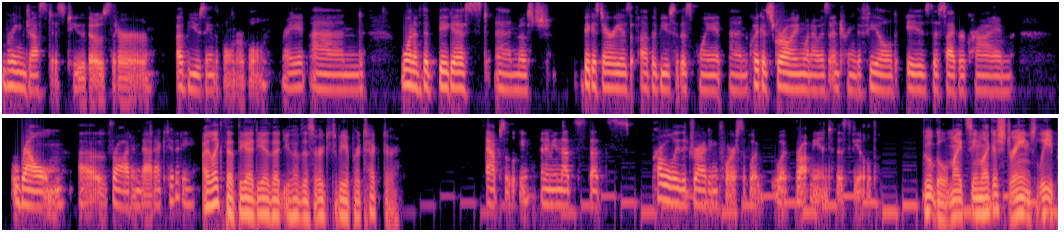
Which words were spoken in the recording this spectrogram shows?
bring justice to those that are abusing the vulnerable, right? And one of the biggest and most biggest areas of abuse at this point and quickest growing when I was entering the field is the cybercrime realm of fraud and bad activity. I like that the idea that you have this urge to be a protector. Absolutely. And I mean that's that's probably the driving force of what what brought me into this field. Google might seem like a strange leap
